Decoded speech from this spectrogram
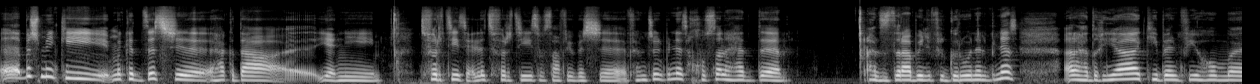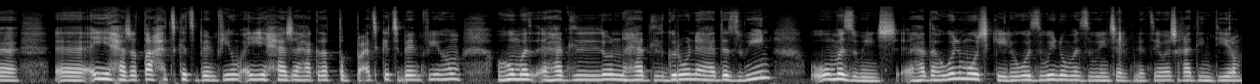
آه باش ما كي ما كتزادش هكذا يعني تفرتيت على تفرتيت وصافي باش فهمتوا؟ البنات خصوصا هاد هاد الزرابي اللي في القرونة البنات راه دغيا كيبان فيهم آه أي حاجة طاحت كتبان فيهم أي حاجة هكذا طبعت كتبان فيهم. هما هاد اللون هاد القرونة هذا زوين وما زوينش. هذا هو المشكل هو زوين وما زوينش البنات واش غادي نديرو؟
